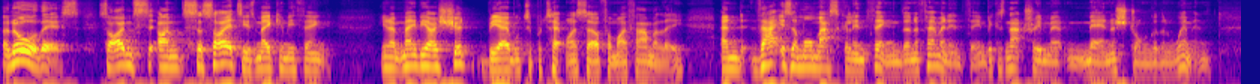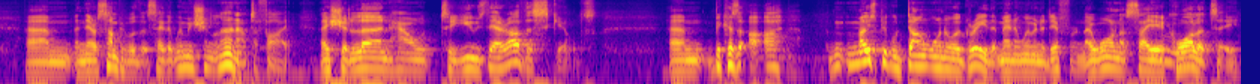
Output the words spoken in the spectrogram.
and all this. So I'm, I'm society is making me think. You know, maybe I should be able to protect myself and my family, and that is a more masculine thing than a feminine thing because naturally men are stronger than women. Um, and there are some people that say that women shouldn't learn how to fight. They should learn how to use their other skills. Um, because uh, uh, most people don't want to agree that men and women are different. They want to say mm. equality.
